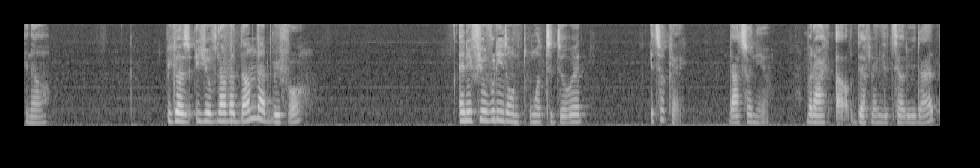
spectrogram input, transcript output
you know, because you've never done that before. And if you really don't want to do it, it's okay. That's on you. But I, will definitely tell you that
